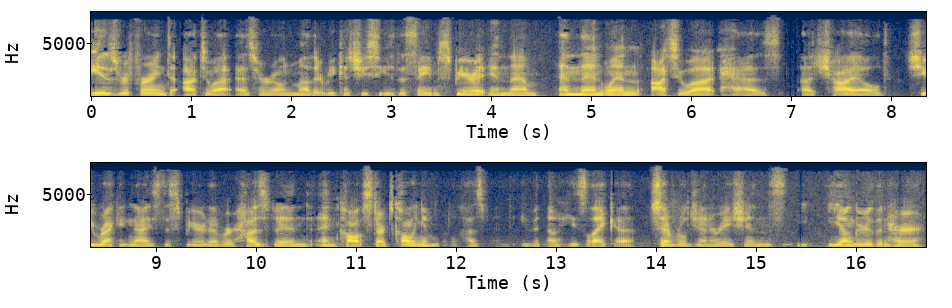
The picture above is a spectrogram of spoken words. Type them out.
is referring to Atuat as her own mother because she sees the same spirit in them. And then when Atuat has a child, she recognizes the spirit of her husband and call, starts calling him little husband, even though he's like a, several generations younger than her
